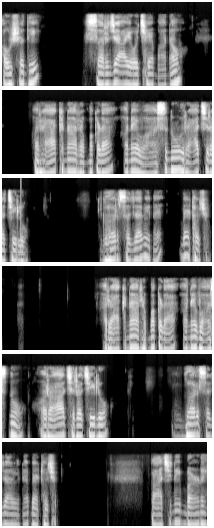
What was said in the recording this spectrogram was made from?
ઔષધિ સર્જાયો છે માનવ. રાખના રમકડા અને વાંસનું રાચ રચેલું ઘર સજાવીને બેઠો છું. રાખના રમકડા અને વાંસનું રાજ રચીલું ઘર સજાવીને બેઠો છું. કાચની બરણી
